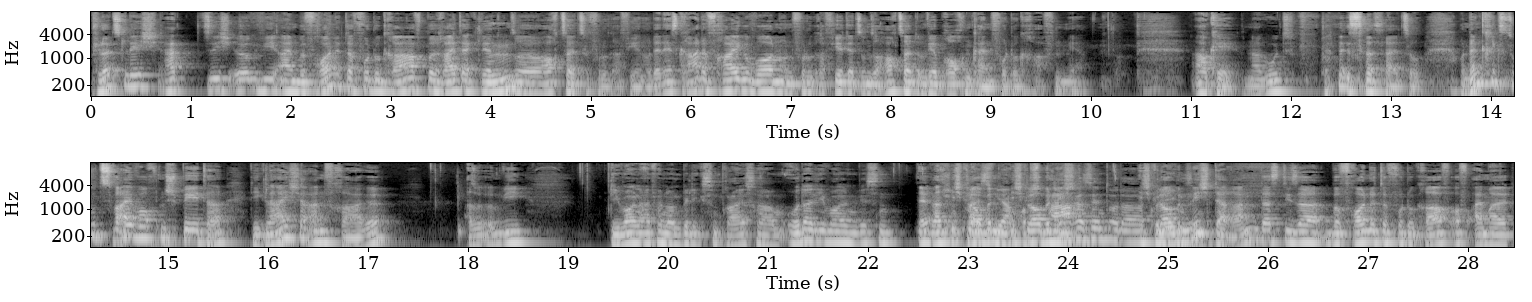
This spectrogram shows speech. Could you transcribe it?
plötzlich hat sich irgendwie ein befreundeter Fotograf bereit erklärt, unsere Hochzeit zu fotografieren. Oder der ist gerade frei geworden und fotografiert jetzt unsere Hochzeit und wir brauchen keinen Fotografen mehr. Okay, na gut, dann ist das halt so. Und dann kriegst du zwei Wochen später die gleiche Anfrage, also irgendwie Die wollen einfach nur den billigsten Preis haben. Oder die wollen wissen, Ja, also ich glaube- wir haben, ich glaube nicht- sind oder Ich Kollegen glaube sind. nicht daran, dass dieser befreundete Fotograf auf einmal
